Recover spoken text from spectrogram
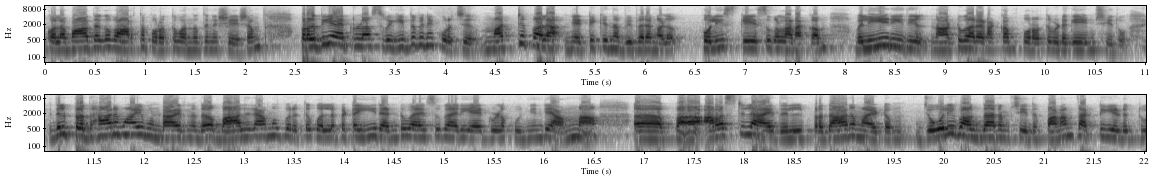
കൊലപാതക വാർത്ത പുറത്തു വന്നതിന് ശേഷം പ്രതിയായിട്ടുള്ള ശ്രീധുവിനെ കുറിച്ച് മറ്റ് പല ഞെട്ടിക്കുന്ന വിവരങ്ങൾ പോലീസ് കേസുകളടക്കം വലിയ രീതിയിൽ നാട്ടുകാരടക്കം പുറത്തുവിടുകയും ചെയ്തു. ഇതിൽ പ്രധാനമായും ഉണ്ടായിരുന്നത് ബാലരാമപുരത്ത് കൊല്ലപ്പെട്ട ഈ രണ്ടു വയസ്സുകാരിയായിട്ടുള്ള കുഞ്ഞിന്റെ അമ്മ അറസ്റ്റിലായതിൽ പ്രധാനമായിട്ടും ജോലി വാഗ്ദാനം ചെയ്ത് പണം തട്ടിയെടുത്തു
